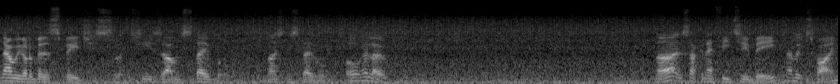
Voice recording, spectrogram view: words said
now we got a bit of speed. She's she's um stable, nice and stable. Oh hello. No, that looks like an FE2B. That looks fine.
